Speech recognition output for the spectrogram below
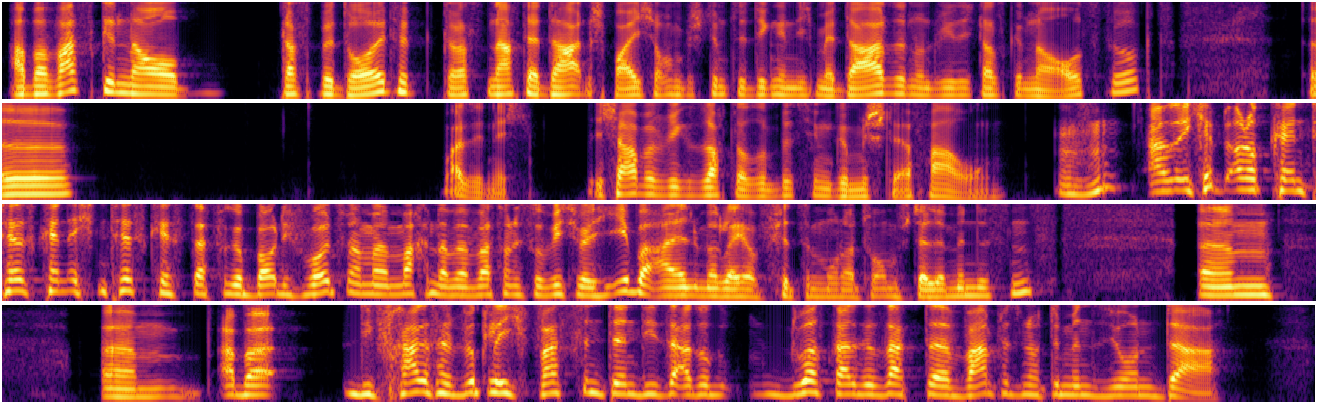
Aber was genau das bedeutet, dass nach der Datenspeicherung bestimmte Dinge nicht mehr da sind und wie sich das genau auswirkt, äh, weiß ich nicht. Ich habe, wie gesagt, da so ein bisschen gemischte Erfahrungen. Mhm. Also ich habe auch noch keinen Test, keinen echten Testcase dafür gebaut. Ich wollte es mal, mal machen, aber war es noch nicht so wichtig, weil ich eh bei allen immer gleich auf 14 Monate umstelle, mindestens. Ähm, ähm, aber die Frage ist halt wirklich, was sind denn diese, also du hast gerade gesagt, da waren plötzlich noch Dimensionen da.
